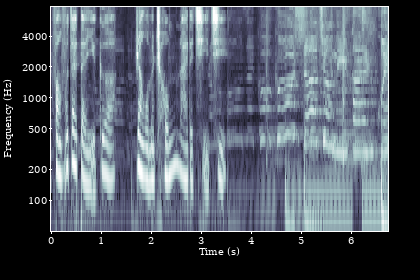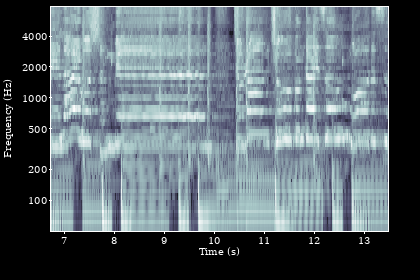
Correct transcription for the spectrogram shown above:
仿佛在等一个让我们重来的奇迹。苦苦奢求你还回来我身边，就让秋风带走我的思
